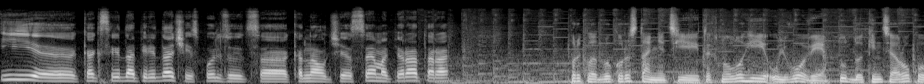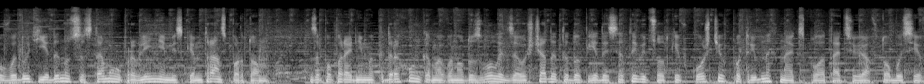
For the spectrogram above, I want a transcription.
И э, как среда передачи используется канал GSM оператора. Приклад використання цієї технології у Львові. Тут до кінця року введуть єдину систему управління міським транспортом. За попередніми підрахунками, воно дозволить заощадити до 50% коштів, потрібних на експлуатацію автобусів.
